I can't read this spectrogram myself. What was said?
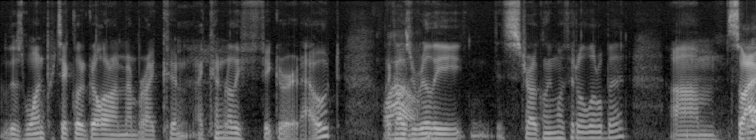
there's one particular girl I remember I couldn't I couldn't really figure it out. Like I was really struggling with it a little bit. Um, so I Never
